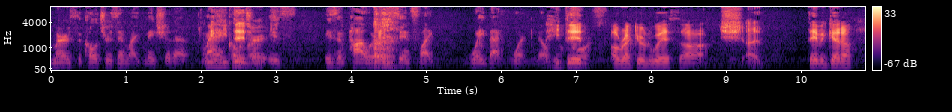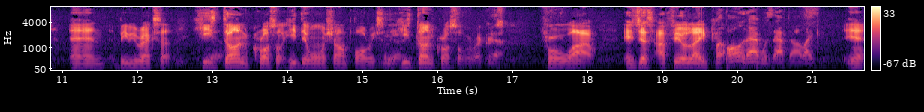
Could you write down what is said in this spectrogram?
merge the cultures and like make sure that I mean, Latin he did- culture is is empowered since like way back when. You know, he Of did course. a record with uh, uh, David Guetta and Bebe Rexha. He's Yeah. done crossover. He did one with Sean Paul recently. Yeah. He's done crossover records for a while. It's just I feel like but all of that was after I like it. yeah,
